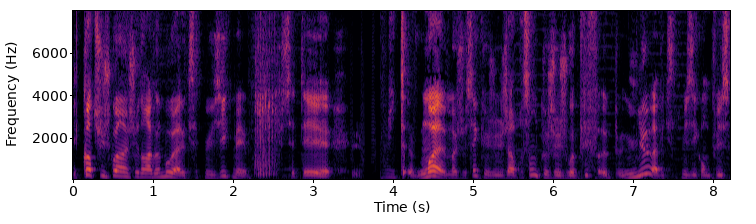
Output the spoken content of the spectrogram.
Et quand tu jouais à un jeu Dragon Ball avec cette musique, mais c'était moi, moi, je sais que j'ai l'impression que je jouais plus mieux avec cette musique en plus.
